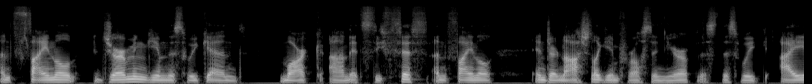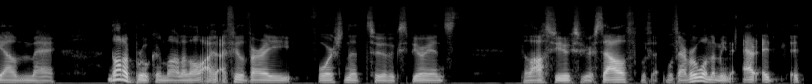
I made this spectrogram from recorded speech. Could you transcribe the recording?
and final German game this weekend, Mark, and it's the fifth and final international game for us in Europe this this week. I am uh, not a broken man at all. I, I, feel very fortunate to have experienced the last few weeks of yourself with with everyone. I mean, it it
